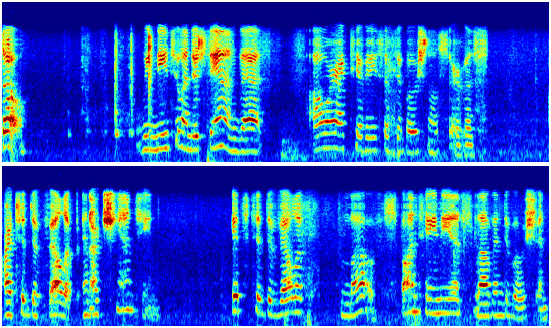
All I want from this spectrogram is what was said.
So, we need to understand that our activities of devotional service are to develop, and our chanting, it's to develop love, spontaneous love and devotion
